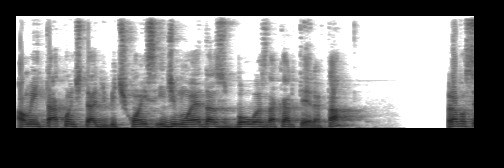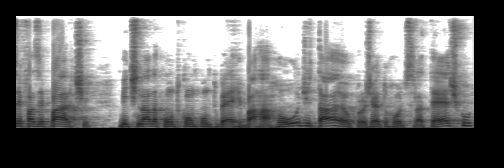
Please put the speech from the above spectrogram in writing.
aumentar a quantidade de bitcoins e de moedas boas da carteira, tá? Para você fazer parte, bitnada.com.br barra hold, tá? É o projeto hold estratégico.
